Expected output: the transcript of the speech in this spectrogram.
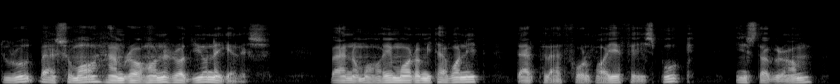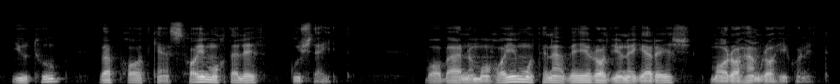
درود بر شما همراهان رادیو نگرش. برنامه های ما را می توانید در پلتفرم های فیسبوک، اینستاگرام، یوتیوب و پادکست های مختلف گوش دهید. با برنامه های متنوع رادیو نگرش ما را همراهی کنید.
